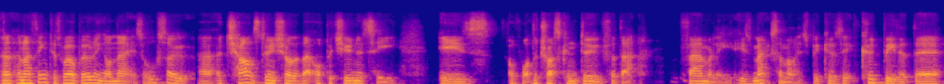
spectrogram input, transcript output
and, and I think as well, building on that, it's also uh, a chance to ensure that that opportunity is of what the trust can do for that family is maximized because it could be that they're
